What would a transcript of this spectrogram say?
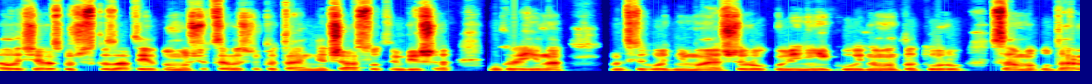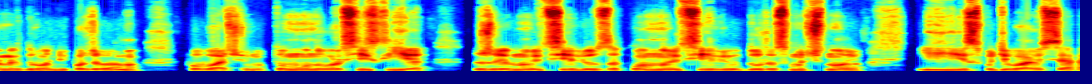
Але ще раз хочу сказати: я думаю, що це лише питання часу. Тим більше Україна на сьогодні має широку лінійку і номенклатуру саме ударних дронів. Поживемо, побачимо. Тому новоросійськ є жирною ціллю, законною ціллю, дуже смачною. І сподіваюся,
